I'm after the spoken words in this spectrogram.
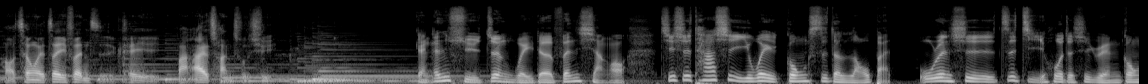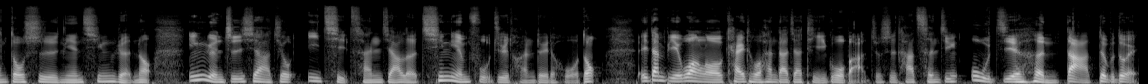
好成为这一份子，可以把爱传出去。感恩许政委的分享哦，其实他是一位公司的老板。无论是自己或者是员工，都是年轻人哦。因缘之下，就一起参加了青年辅具团队的活动。诶，但别忘了，开头和大家提过吧，就是他曾经误解很大，对不对？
